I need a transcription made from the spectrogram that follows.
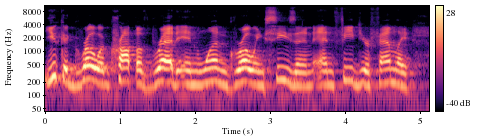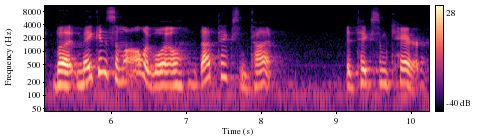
you could grow a crop of bread in one growing season and feed your family. But making some olive oil, that takes some time. It takes some care.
